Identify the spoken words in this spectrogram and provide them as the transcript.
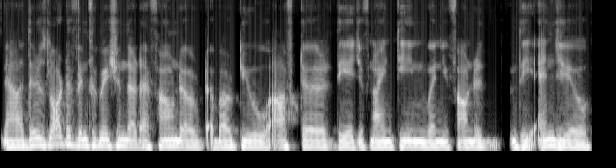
Now there's a lot of information that i found out about you after the age of 19 when you founded the ngo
